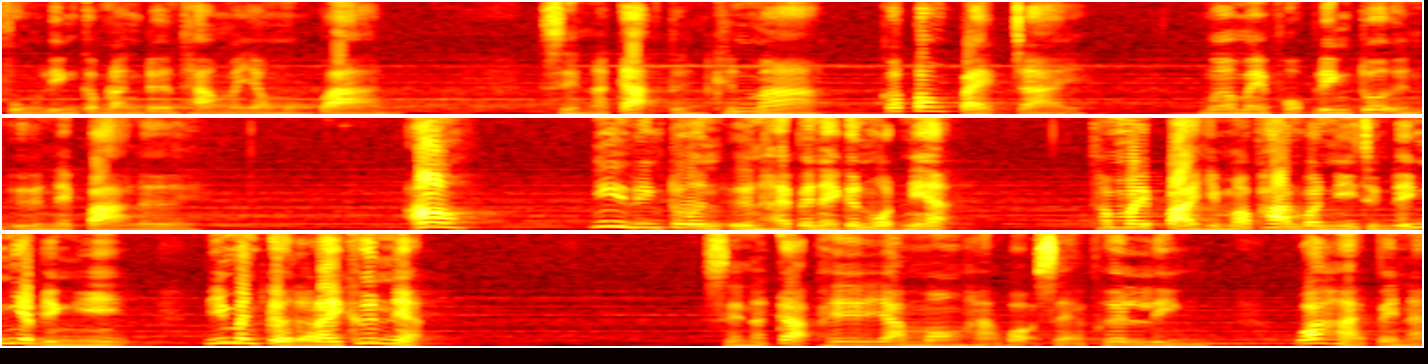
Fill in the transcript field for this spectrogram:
ฝูงลิงกำลังเดินทางมายังหมู่บ้าน เสนากะตื่นขึ้นมาก็ต้องแปลกใจ เมื่อไม่พบลิงตัวอื่นๆในป่าเลยอ้าวนี่ลิงตัวอื่นๆหายไปไหนกันหมดเนี่ยทำไมป่าหิมพานต์วันนี้ถึงได้เงียบอย่างนี้ นี่มันเกิดอะไรขึ้นเนี่ย เสนากะพยายามมองหาเบาะแสเพื่อนลิงว่าหายไปไหน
